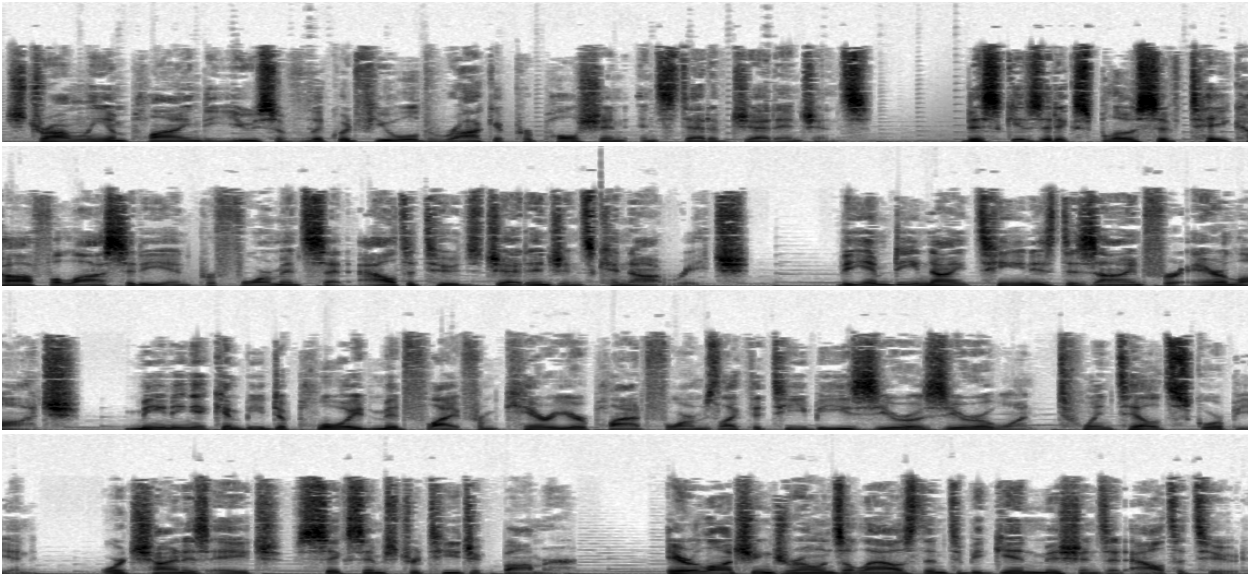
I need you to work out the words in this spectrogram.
strongly implying the use of liquid-fueled rocket propulsion instead of jet engines. This gives it explosive takeoff velocity and performance at altitudes jet engines cannot reach. The MD-19 is designed for air launch, meaning it can be deployed mid-flight from carrier platforms like the TB-001 twin-tailed Scorpion or China's H-6M strategic bomber. Air-launching drones allows them to begin missions at altitude,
